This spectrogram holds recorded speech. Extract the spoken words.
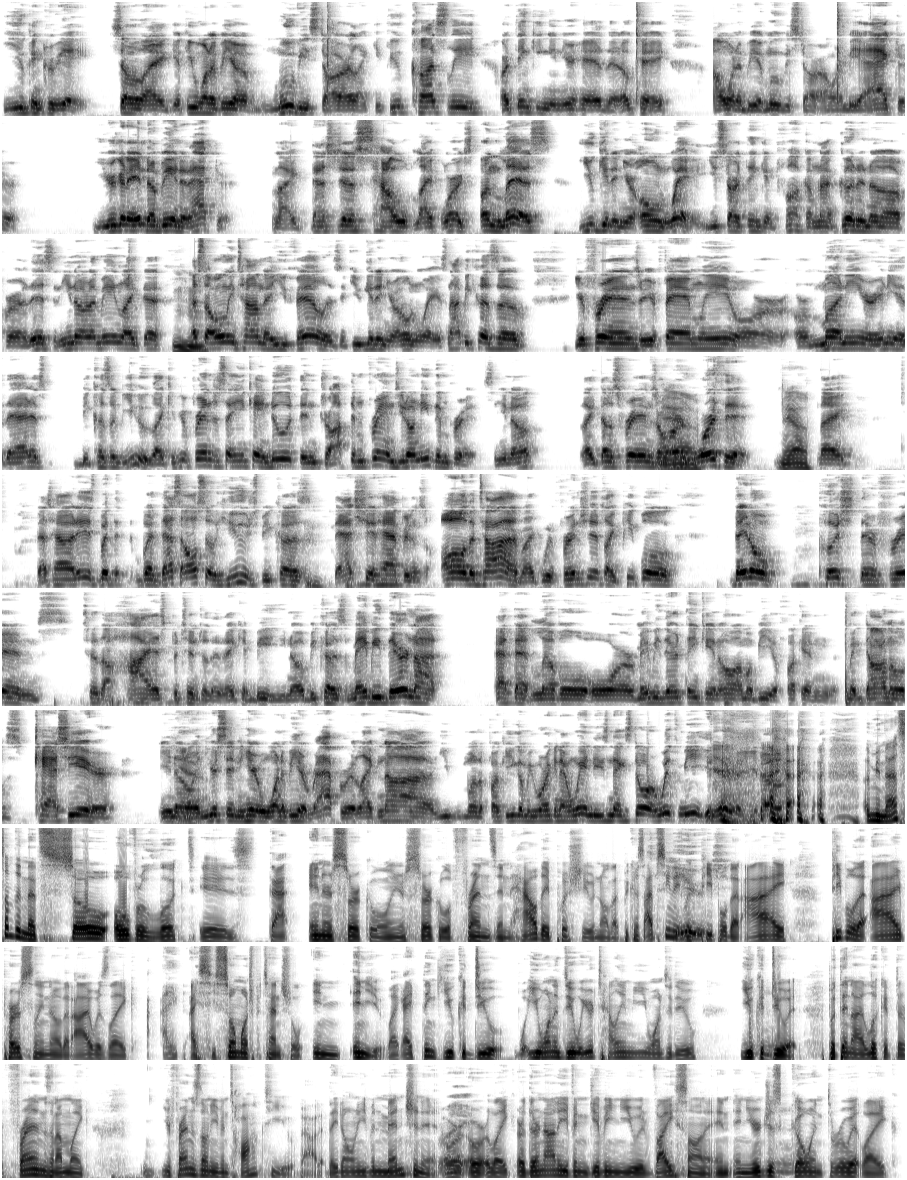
you can create. So like, if you want to be a movie star, like if you constantly are thinking in your head that okay, I want to be a movie star, I want to be an actor, you're gonna end up being an actor. Like that's just how life works, unless you get in your own way. You start thinking, "Fuck, I'm not good enough," or this, and you know what I mean. Like that. Mhm. That's the only time that you fail is if you get in your own way. It's not because of your friends or your family or or money or any of that. It's because of you. Like if your friends are saying you can't do it, then drop them friends. You don't need them friends. You know, like those friends aren't Yeah. worth it. yeah Like that's how it is. But but that's also huge because that shit happens all the time. Like with friendships, like people they don't push their friends to the highest potential that they can be, you know, because maybe they're not at that level or maybe they're thinking, "Oh, I'm going to be a fucking McDonald's cashier." You know, Yeah. and you're sitting here want to be a rapper. Like, nah, you motherfucker, you're gonna be working at Wendy's next door with me. yeah you know? I mean that's something that's so overlooked is that inner circle and your circle of friends and how they push you and all that because I've seen it with people that I people that I personally know that I was like I, I see so much potential in in you like I think you could do what you want to do what you're telling me you want to do you could Mhm. do it but then I look at their friends and I'm like your friends don't even talk to you about it they don't even mention it Right. or, or like or they're not even giving you advice on it and, and you're just Mhm. going through it like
